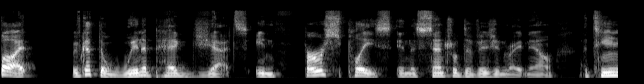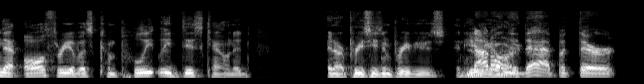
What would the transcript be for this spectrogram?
But we've got the Winnipeg Jets in first place in the Central Division right now, a team that all three of us completely discounted in our preseason previews. And here Not we only are. that, but they're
